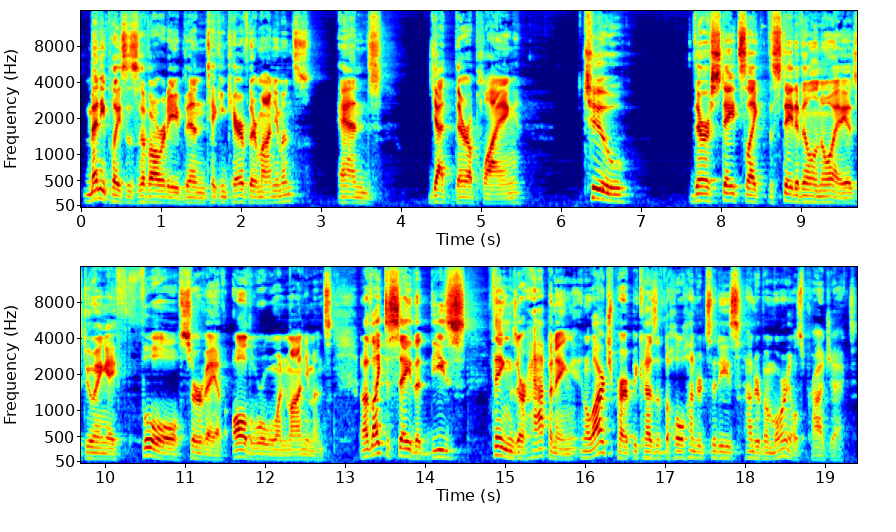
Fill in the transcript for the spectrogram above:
many places have already been taking care of their monuments, and yet they're applying. Two, there are states like the state of Illinois is doing a full survey of all the World War I monuments. And I'd like to say that these things are happening in a large part because of the whole 100 Cities, 100 Memorials project.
